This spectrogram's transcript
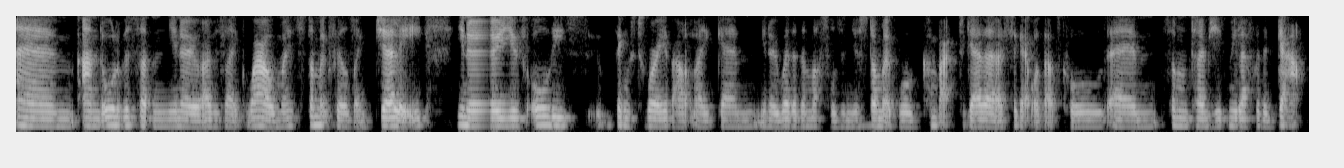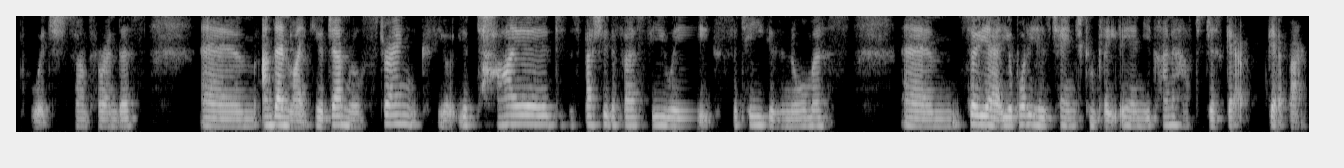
um, and all of a sudden you know i was like wow my stomach feels like jelly. You know you've all these things to worry about like um, you know whether the muscles in your stomach will come back together i forget what that's called um, sometimes you can be left with a gap which sounds horrendous um, and then like your general strength you're, you're tired especially the first few weeks fatigue is enormous um, so yeah your body has changed completely and you kind of have to just get get back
